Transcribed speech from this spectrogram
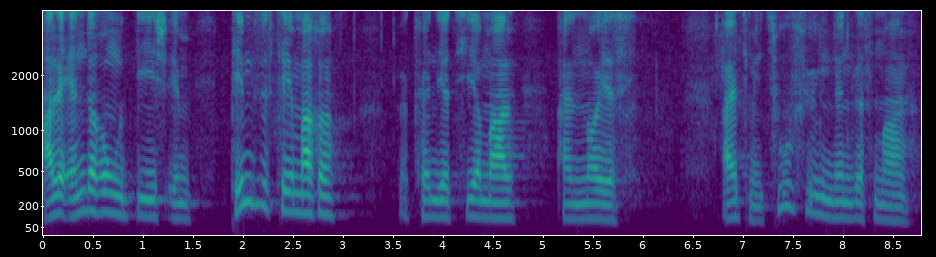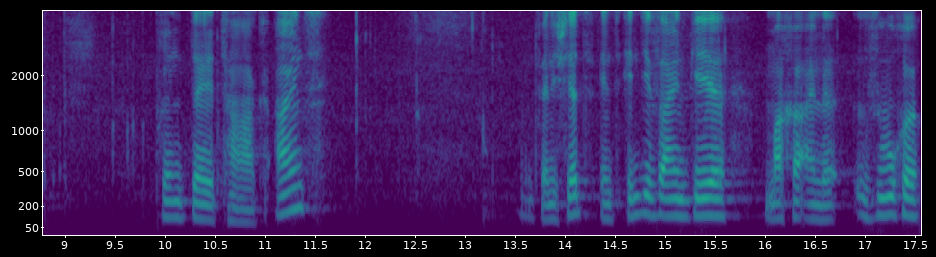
alle Änderungen, die ich im PIM-System mache, wir können jetzt hier mal ein neues Item hinzufügen, nennen wir es mal Print Day Tag 1. Und wenn ich jetzt ins InDesign gehe, mache eine Suche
